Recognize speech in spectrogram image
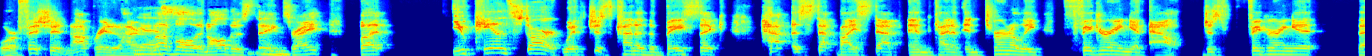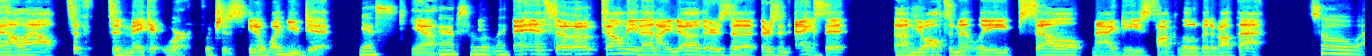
more efficient and operate at a higher yes. level and all those things, mm-hmm. right? But you can start with just kind of the basic step by step and kind of internally figuring it out, just figuring it the hell out to, to make it work, which is, you know, what mm-hmm. you did. Yes. Yeah. Absolutely. And, so oh, tell me then, I know there's a, there's an exit. Um, you ultimately sell Maggie's. Talk a little bit about that. So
